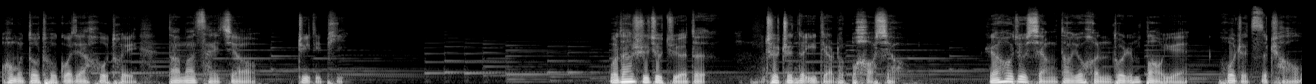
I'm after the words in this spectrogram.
我们都拖国家后腿，大妈才叫 GDP。”我当时就觉得，这真的一点都不好笑，然后就想到有很多人抱怨或者自嘲，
